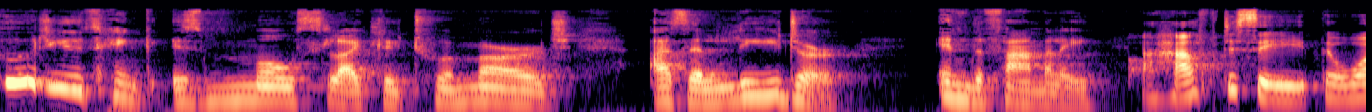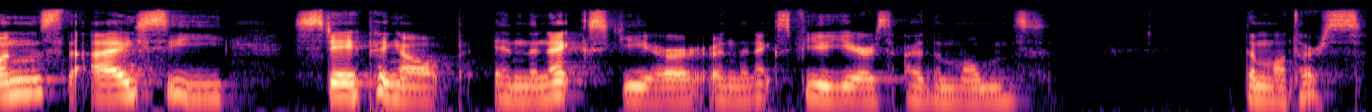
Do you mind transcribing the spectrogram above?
Who do you think is most likely to emerge as a leader in the family? I have to say, the ones that I see stepping up in the next year, in the next few years, are the mums the mothers.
